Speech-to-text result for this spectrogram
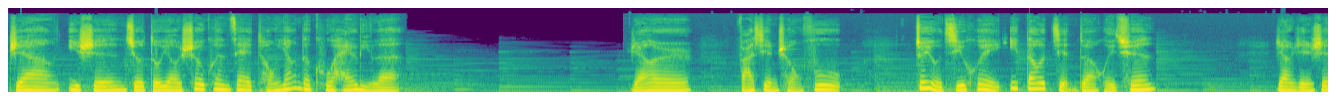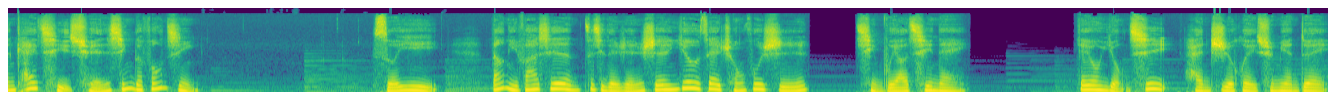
这样一生就都要受困在同样的苦海里了。然而，发现重复，就有机会一刀剪断回圈，让人生开启全新的风景。所以，当你发现自己的人生又在重复时，请不要气馁，要用勇气和智慧去面对，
